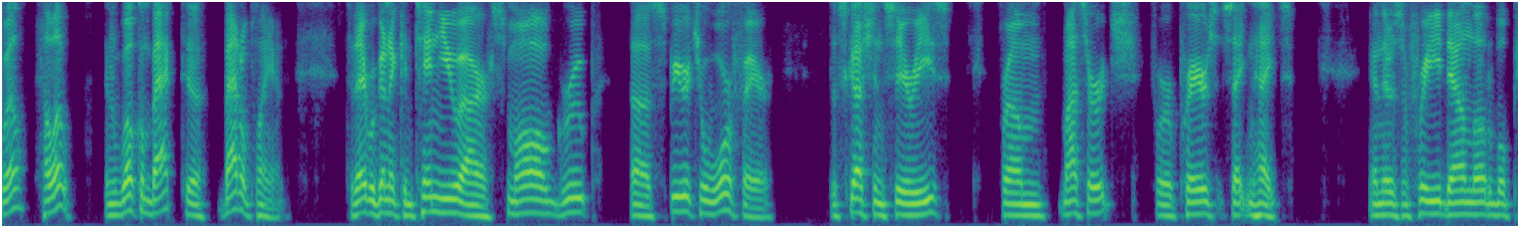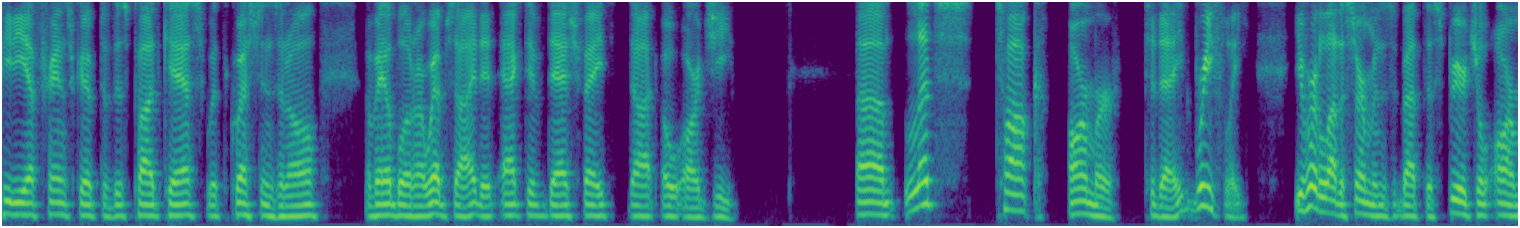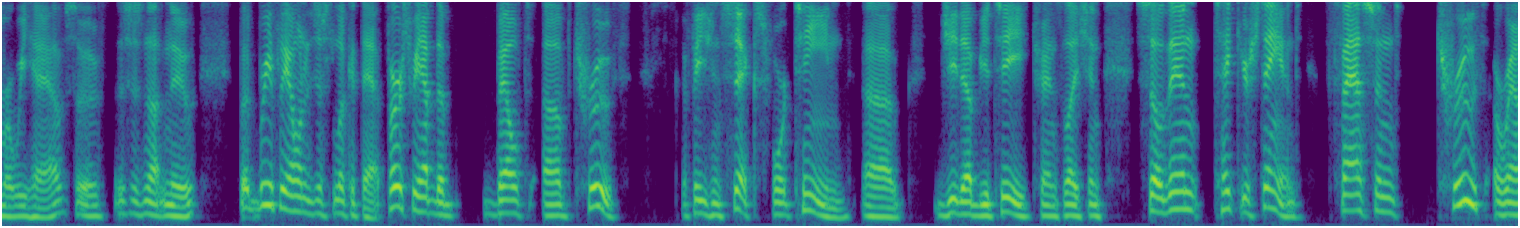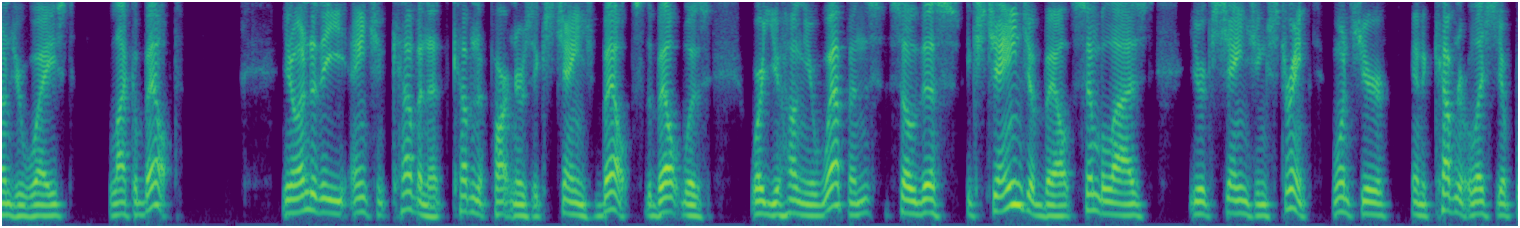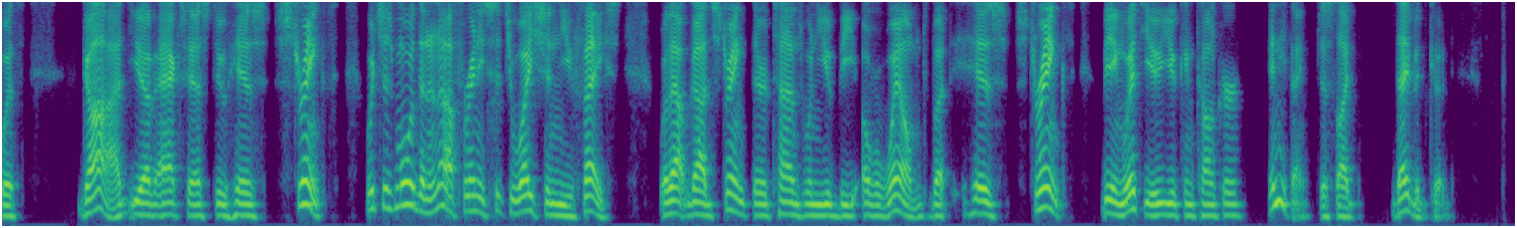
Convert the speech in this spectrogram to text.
Well, hello, and welcome back to Battle Plan. Today, we're going to continue our small group uh, spiritual warfare discussion series from my search for prayers Satan hates. And there's a free downloadable PDF transcript of this podcast with questions and all available on our website at active faith.org. Um, let's talk armor today briefly you've heard a lot of sermons about the spiritual armor we have, so this is not new. But briefly, I want to just look at that. First, we have the belt of truth, Ephesians 6 14, uh, GWT translation. So then take your stand, fastened truth around your waist like a belt. You know, under the ancient covenant, covenant partners exchanged belts. The belt was where you hung your weapons. So this exchange of belts symbolized you're exchanging strength. Once you're in a covenant relationship with God, you have access to his strength, which is more than enough for any situation you face. Without God's strength, there are times when you'd be overwhelmed, but his strength being with you, you can conquer anything, just like David could.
